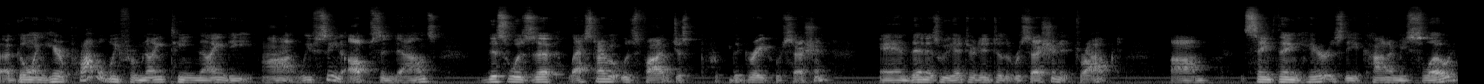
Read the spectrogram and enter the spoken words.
uh, going here probably from 1990 on. We've seen ups and downs. This was uh, last time it was five, just the Great Recession, and then as we entered into the recession, it dropped. Um, same thing here as the economy slowed,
